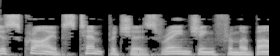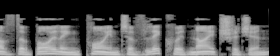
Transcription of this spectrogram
describes temperatures ranging from above the boiling point of liquid nitrogen,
